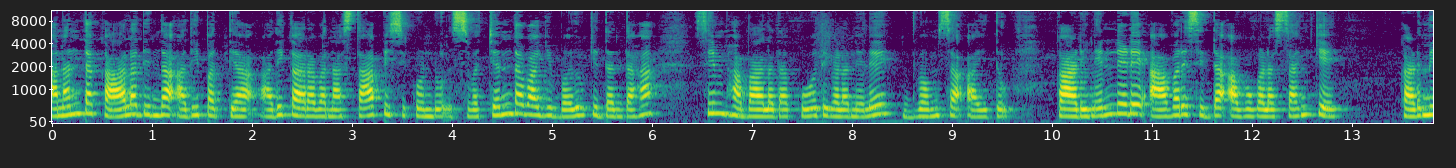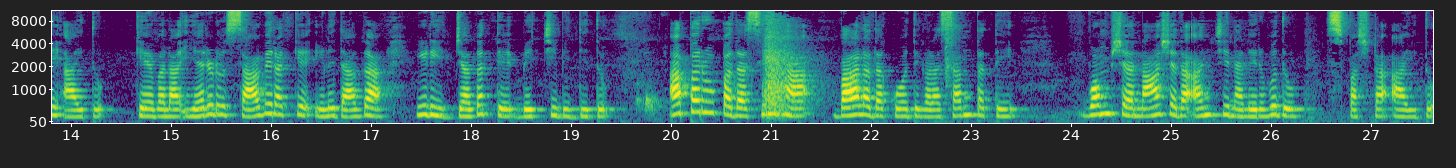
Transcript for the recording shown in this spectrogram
ಅನಂತ ಕಾಲದಿಂದ ಆಧಿಪತ್ಯ ಅಧಿಕಾರವನ್ನು ಸ್ಥಾಪಿಸಿಕೊಂಡು ಸ್ವಚ್ಛಂದವಾಗಿ ಬದುಕಿದ್ದಂತಹ ಸಿಂಹ ಬಾಲದ ಕೋತಿಗಳ ನೆಲೆ ಧ್ವಂಸ ಆಯಿತು. ಕಾಡಿನೆಲ್ಲೆಡೆ ಆವರಿಸಿದ್ದ ಅವುಗಳ ಸಂಖ್ಯೆ ಕಡಿಮೆ ಆಯಿತು. ಕೇವಲ ಎರಡು ಸಾವಿರಕ್ಕೆ ಇಳಿದಾಗ ಇಡೀ ಜಗತ್ತೇ ಬೆಚ್ಚಿ ಬಿದ್ದಿತು. ಅಪರೂಪದ ಸಿಂಹ ಬಾಲದ ಕೋತಿಗಳ ಸಂತತಿ ವಂಶನಾಶದ ಅಂಚಿನಲ್ಲಿರುವುದು ಸ್ಪಷ್ಟ ಆಯಿತು.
